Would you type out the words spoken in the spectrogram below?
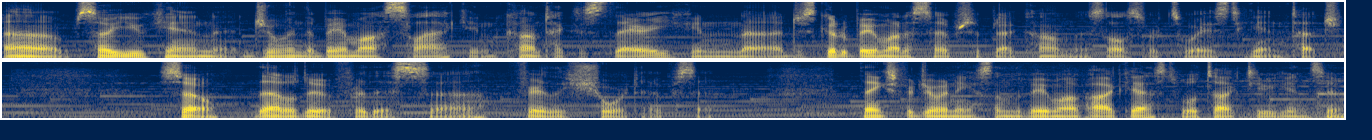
Um, so you can join the Bema Slack and contact us there. You can uh, just go to bema.discipleship.com. There's all sorts of ways to get in touch. So that'll do it for this uh, fairly short episode. Thanks for joining us on the Bema podcast. We'll talk to you again soon.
